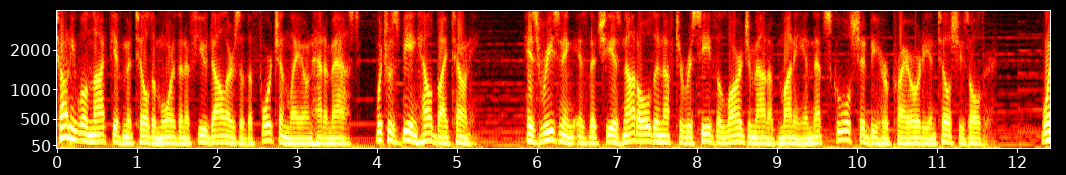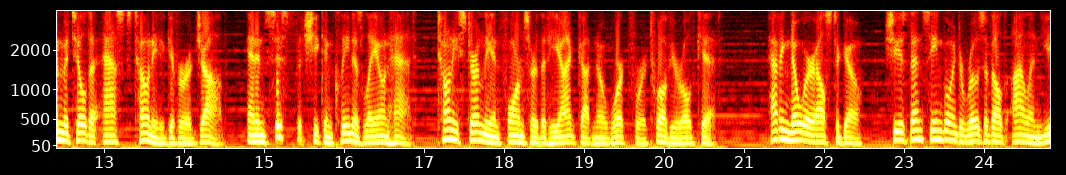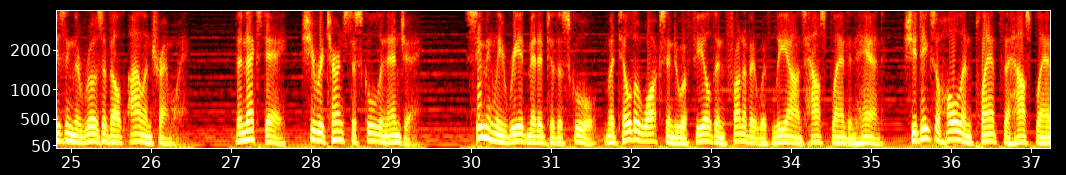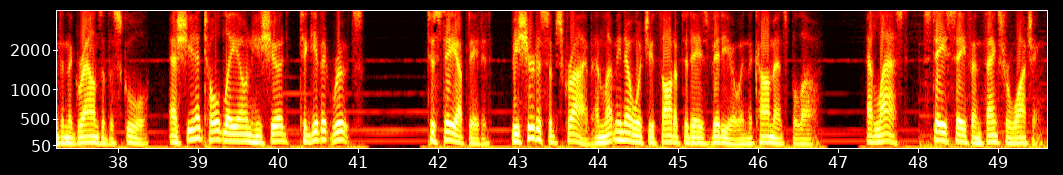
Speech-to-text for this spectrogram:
Tony will not give Mathilda more than a few dollars of the fortune Leon had amassed, which was being held by Tony. His reasoning is that she is not old enough to receive the large amount of money and that school should be her priority until she's older. When Mathilda asks Tony to give her a job, and insists that she can clean as Leon had, Tony sternly informs her that he ain't got no work for a 12 year old kid. Having nowhere else to go, she is then seen going to Roosevelt Island using the Roosevelt Island tramway. The next day, she returns to school in NJ. Seemingly readmitted to the school, Mathilda walks into a field in front of it with Leon's houseplant in hand. She digs a hole and plants the houseplant in the grounds of the school, as she had told Leon he should, to give it roots. To stay updated, be sure to subscribe and let me know what you thought of today's video in the comments below. At last, stay safe and thanks for watching.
